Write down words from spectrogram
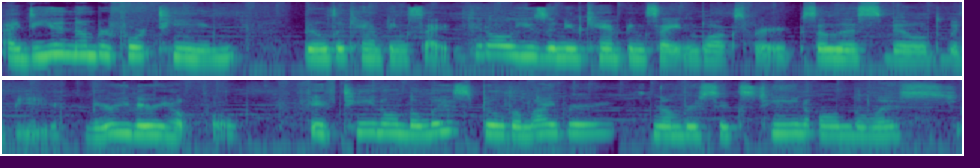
Idea number 14, build a camping site. We could all use a new camping site in Bloxburg, so this build would be very, very helpful. 15 on the list, build a library. Number 16 on the list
